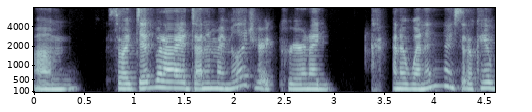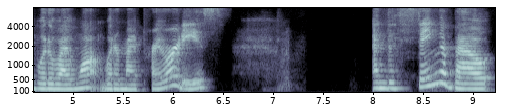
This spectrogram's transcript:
Um, so I did what I had done in my military career and I kind of went in and I said, okay, what do I want? What are my priorities? And the thing about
